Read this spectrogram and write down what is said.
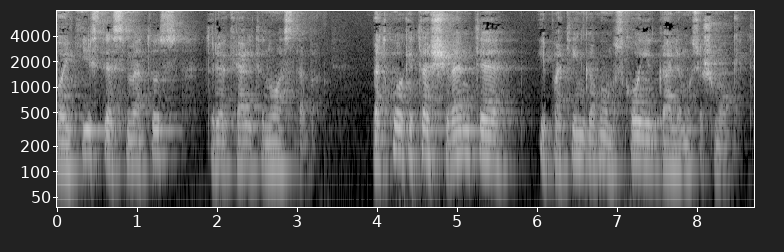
vaikystės metus turėjo kelti nuostabą. Bet kuo kita šventė ypatinga mums, ko ji gali mus išmokyti.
